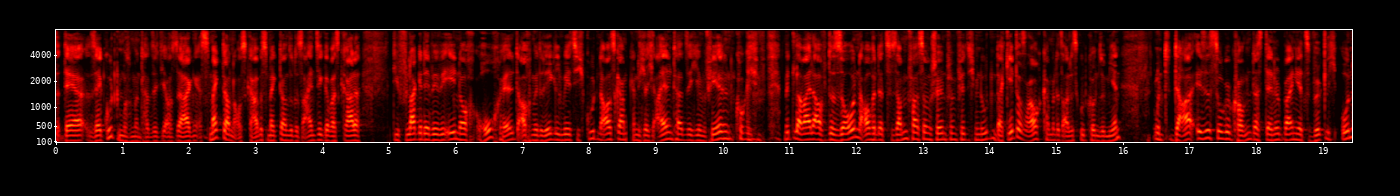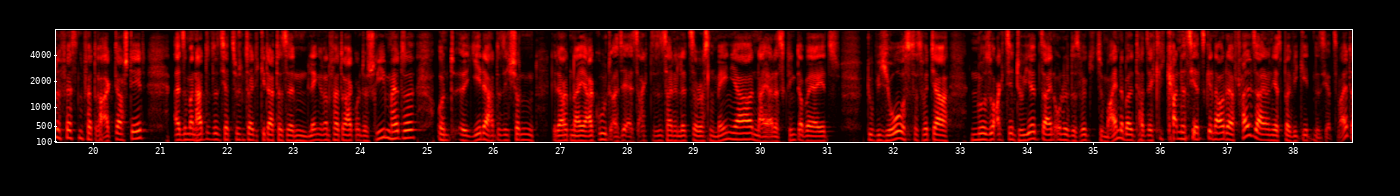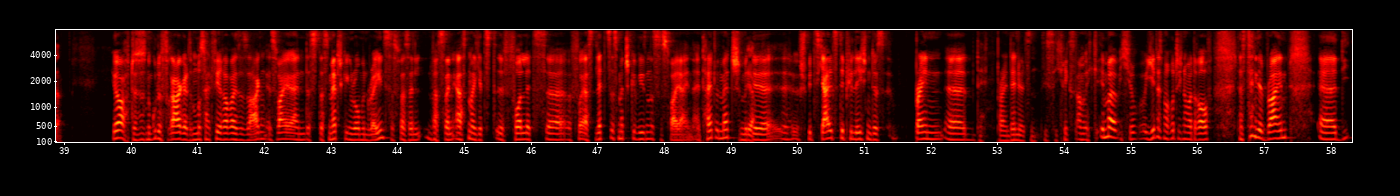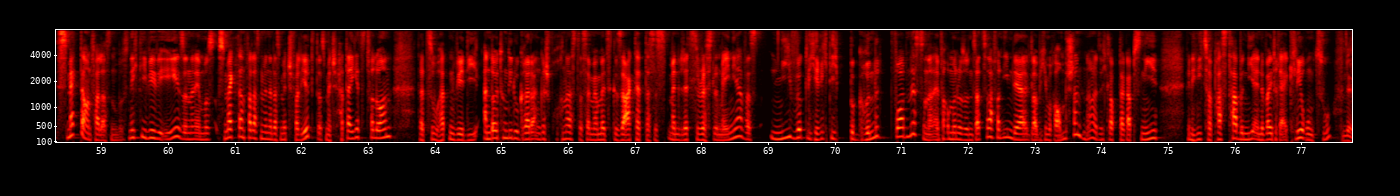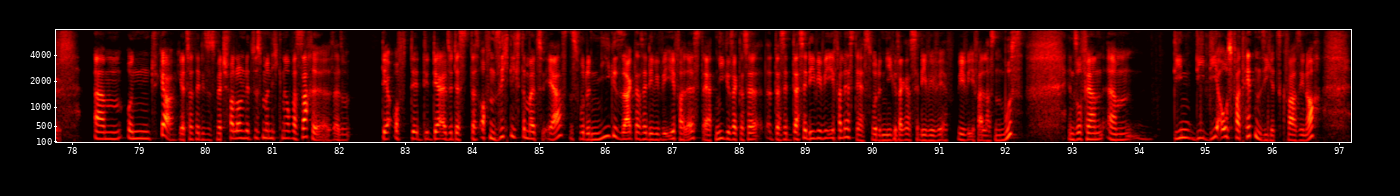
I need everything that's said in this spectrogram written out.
der sehr guten, muss man tatsächlich auch sagen, Smackdown-Ausgabe. Smackdown so das Einzige, was gerade die Flagge der WWE noch hochhält, auch mit regelmäßig guten Ausgaben, kann ich euch allen tatsächlich empfehlen. Gucke ich mittlerweile auf The Zone, auch in der Zusammenfassung, schön 45 Minuten. Da geht das auch, kann man das alles gut konsumieren. Und da ist es so gekommen, dass Daniel Bryan jetzt wirklich ohne festen Vertrag dasteht. Also man hatte das ja zwischenzeitlich gedacht, dass er einen längeren Vertrag unterschrieben hätte. Und äh, jeder hatte sich schon gedacht, naja, gut, also er sagt, das ist seine letzte WrestleMania. Naja, das klingt aber ja jetzt dubios. Das wird ja nur so akzentuiert sein, ohne das wirklich zu meinen. Aber tatsächlich kann es jetzt genau der Fall sein. Und jetzt bei, wie geht denn das jetzt weiter? Ja, das ist eine gute Frage. Also man muss halt fairerweise sagen, es war ja ein, das, das Match gegen Roman Reigns, das war sein, was sein erstmal jetzt äh, vorletz, äh, vorerst letztes Match gewesen ist. Das war ja ein, ein Title-Match mit ja. der äh, Spezialstipulation des Brian, äh, Brian Danielson, siehst du, ich krieg's ich, immer, ich, jedes Mal rutsche ich nochmal drauf, dass Daniel Bryan äh, die SmackDown verlassen muss. Nicht die WWE, sondern er muss SmackDown verlassen, wenn er das Match verliert. Das Match hat er jetzt verloren. Dazu hatten wir die Andeutung, die du gerade angesprochen hast, dass er mehrmals gesagt hat, das ist meine letzte WrestleMania, was nie wirklich richtig begründet worden ist, sondern einfach immer nur so ein Satz war von ihm, der, glaube ich, im Raum stand. Ne? Also ich glaube, da gab es nie, wenn ich nichts verpasst habe, nie eine weitere Erklärung zu. Nö. Ähm, und ja, jetzt hat er dieses Match verloren, jetzt wissen wir nicht genau, was Sache ist. Also der, der, der also das, das offensichtlichste mal zuerst, es wurde nie gesagt, dass er die WWE verlässt. Er hat nie gesagt, dass er, dass er, dass er die WWE verlässt. Es wurde nie gesagt, dass er die WWE verlassen muss. Insofern, ähm, die, die, die Ausfahrt hätten sie jetzt quasi noch.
